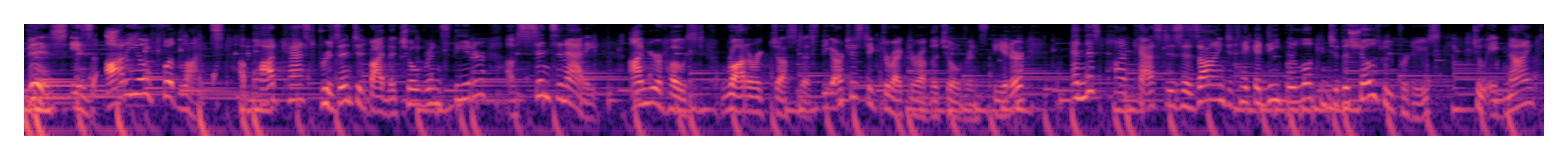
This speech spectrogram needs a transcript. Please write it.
This is Audio Footlights, a podcast presented by the Children's Theater of Cincinnati. I'm your host, Roderick Justice, the artistic director of the Children's Theater, and this podcast is designed to take a deeper look into the shows we produce to ignite,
